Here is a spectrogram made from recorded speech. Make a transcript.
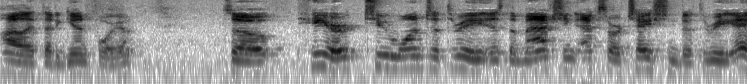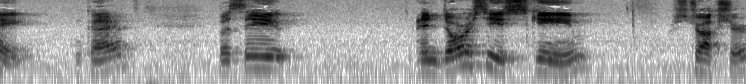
highlight that again for you. So here, 2, 1 to 3 is the matching exhortation to 3, 8. Okay? But see, in Dorsey's scheme, structure,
